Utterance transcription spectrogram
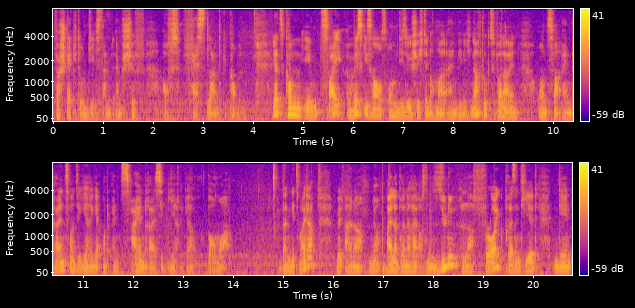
versteckt und die ist dann mit einem Schiff aufs Festland gekommen. Jetzt kommen eben zwei Whiskys raus, um diese Geschichte nochmal ein wenig Nachdruck zu verleihen. Und zwar ein 23-jähriger und ein 32-jähriger Baumer. Dann geht es weiter mit einer ja, Eilerbrennerei aus dem Süden. Lafroig präsentiert den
